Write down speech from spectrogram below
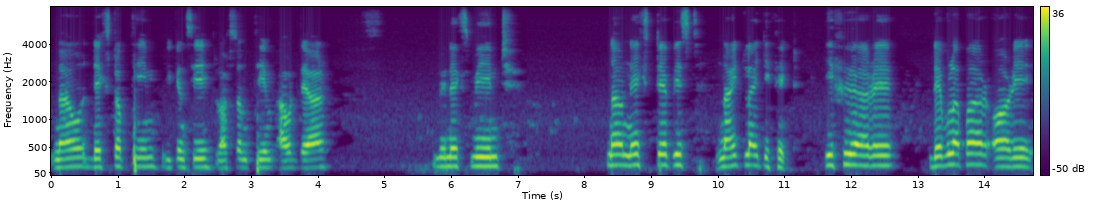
Now desktop theme you can see lots of theme out there. Linux mint. Now next step is night light effect. If you are a developer or a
